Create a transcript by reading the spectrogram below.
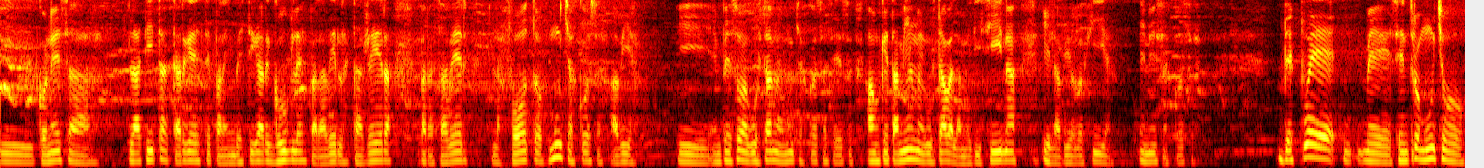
y con esa platita cargué este para investigar Google, para ver las carreras, para saber las fotos, muchas cosas había. Y empezó a gustarme muchas cosas de eso, aunque también me gustaba la medicina y la biología en esas cosas. Después me centró mucho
